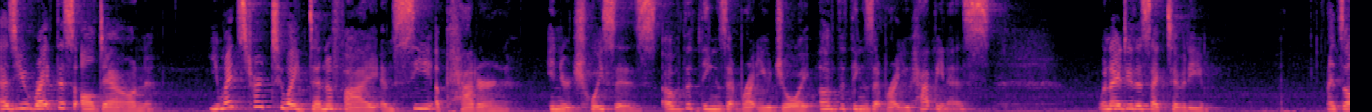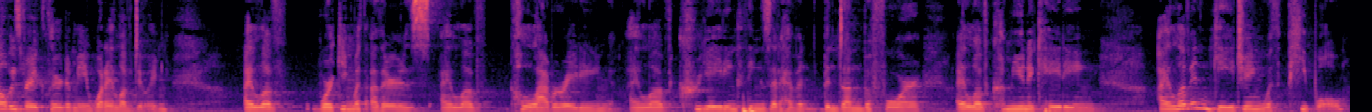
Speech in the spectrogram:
as you write this all down, you might start to identify and see a pattern in your choices of the things that brought you joy, of the things that brought you happiness. When I do this activity, it's always very clear to me what I love doing. I love working with others. I love collaborating. I love creating things that haven't been done before. I love communicating. I love engaging with people.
